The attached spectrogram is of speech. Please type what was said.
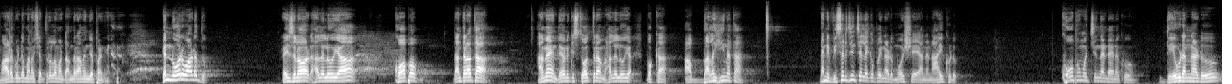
వాడకుంటే మనం శత్రువులం అంట. అందరూ ఆమెను చెప్పండి. కానీ నోరు వాడద్దు. రైజ్ లాడ్ హలలుయా కోపం. దాని తర్వాత ఆమె దేవునికి స్తోత్రం. హలలుయ ఒక ఆ బలహీనత. దాన్ని విసర్జించలేకపోయినాడు మోషే అనే నాయకుడు. కోపం వచ్చిందండి ఆయనకు. దేవుడు అన్నాడు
